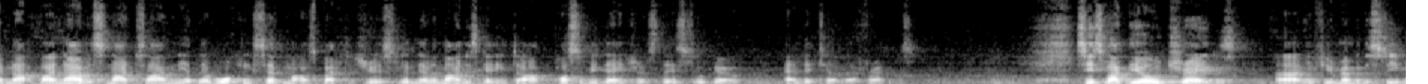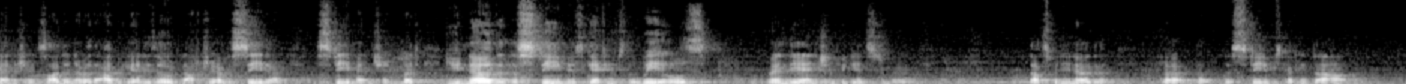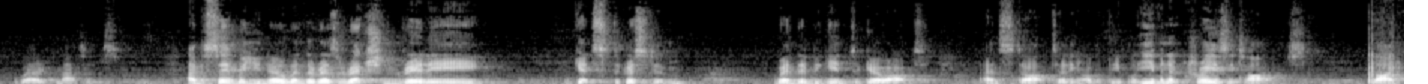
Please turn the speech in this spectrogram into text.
and by now it's night time, and yet they're walking seven miles back to Jerusalem. Never mind, it's getting dark, possibly dangerous. They still go, and they tell their friends. See, it's like the old trains. Uh, if you remember the steam engines, I don't know whether Abigail is old enough to ever see a steam engine, but you know that the steam is getting to the wheels when the engine begins to move. That's when you know that the, the, the getting down where it matters. And the same way, you know when the resurrection really gets the Christian, when they begin to go out and start telling other people, even at crazy times, like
